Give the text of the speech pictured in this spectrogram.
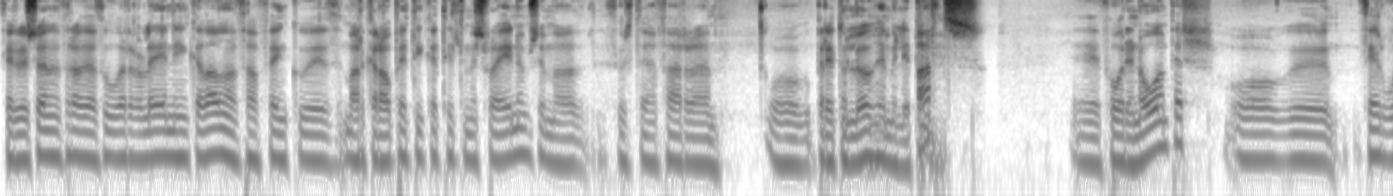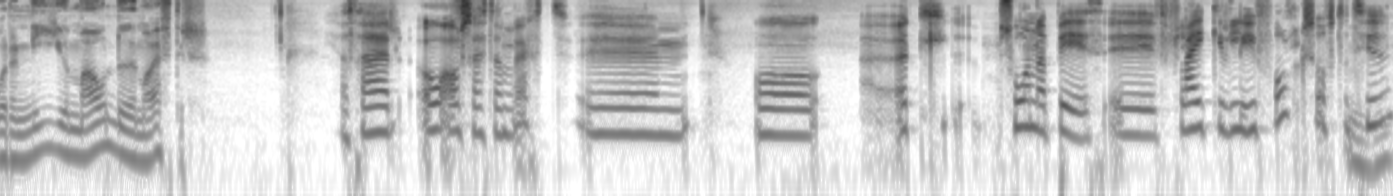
Þegar við sögum frá því að þú var á leiðin hingað áðan þá fengum við margar ábendingar til dæmis frá einum sem að þurfti að fara og breytum lögheimili Barts eh, fór í nóvamber og eh, þeir voru nýju mánuðum á eftir. Já, það er óásættanlegt um, og öll svona byð uh, flækir líf fólks oft á tíðum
